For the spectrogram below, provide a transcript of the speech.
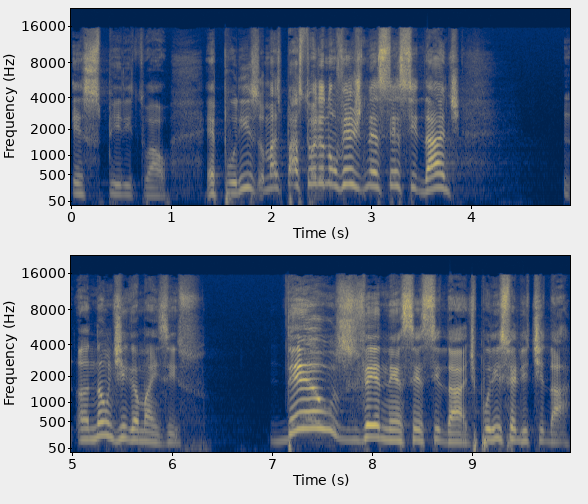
espiritual. É por isso, mas pastor, eu não vejo necessidade. não diga mais isso. Deus vê necessidade, por isso ele te dá.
